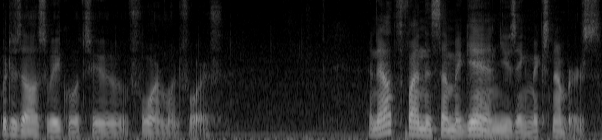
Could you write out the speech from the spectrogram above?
which is also equal to 4 and 1 fourth. And now let's find the sum again using mixed numbers.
